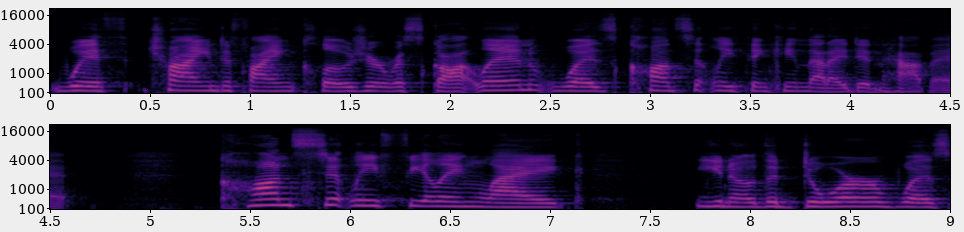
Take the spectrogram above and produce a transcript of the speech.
with trying to find closure with Scotland was constantly thinking that I didn't have it. Constantly feeling like, you know, the door was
